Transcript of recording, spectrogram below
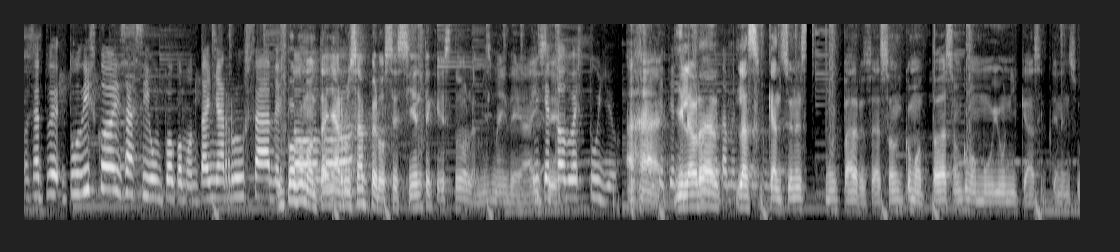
O sea, tu, tu disco es así un poco montaña rusa de Un poco todo, montaña rusa, pero se siente que es todo la misma idea. Y que se- todo es tuyo. O sea, Ajá, y la verdad, las tuyo. canciones muy padres, o sea, son como, todas son como muy únicas y tienen su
